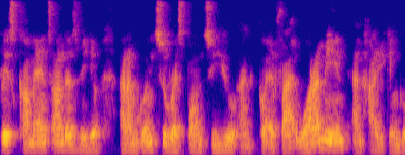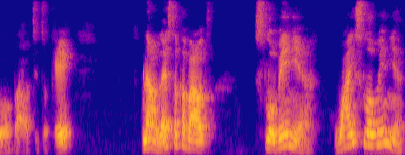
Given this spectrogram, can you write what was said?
please comment on this video and I'm going to respond to you and clarify what I mean and how you can go about it. Okay. Now let's talk about Slovenia. Why Slovenia?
